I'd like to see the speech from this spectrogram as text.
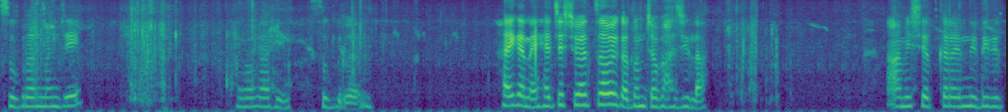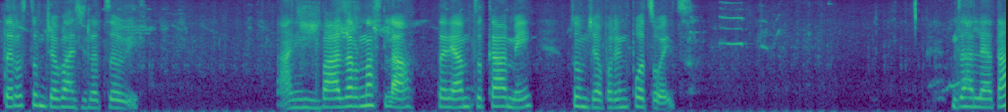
सुगरण म्हणजे? बघा हे सुगरण. आहे का नाही? ह्याच्याशिवाय चव आहे का तुमच्या भाजीला? आम्ही शेतकऱ्यांनी दिली तरच तुमच्या भाजीला चव आहे. आणि बाजार नसला तरी आमचं काम आहे तुमच्यापर्यंत पोचवायचं. झाले आता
